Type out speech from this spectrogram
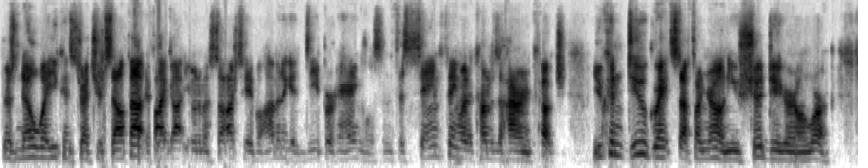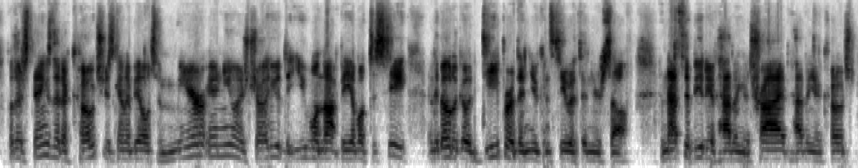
There's no way you can stretch yourself out. If I got you on a massage table, I'm going to get deeper angles. And it's the same thing when it comes to hiring a coach. You can do great stuff on your own. You should do your own work. But there's things that a coach is going to be able to mirror in you and show you that you will not be able to see, and they'll be able to go deeper than you can see within yourself. And that's the beauty of having a tribe, having a coach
